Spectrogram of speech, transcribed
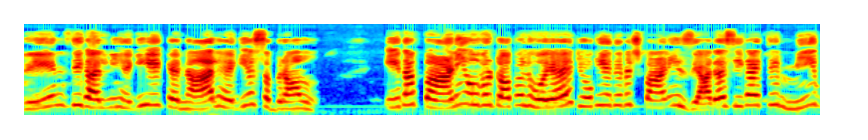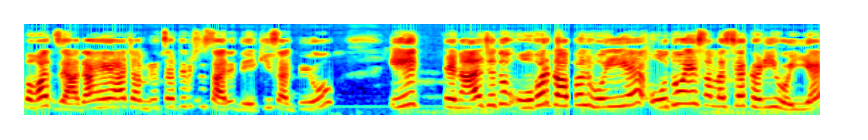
ਡਰੇਨ ਦੀ ਗੱਲ ਨਹੀਂ ਹੈਗੀ, ਇਹ ਕੈਨਾਲ ਹੈਗੀ ਹੈ ਸਬਰਾਉ। ਇਹਦਾ ਪਾਣੀ ਓਵਰਟਾਪਲ ਹੋਇਆ ਹੈ ਕਿਉਂਕਿ ਇਹਦੇ ਵਿੱਚ ਪਾਣੀ ਜ਼ਿਆਦਾ ਸੀਗਾ। ਇੱਥੇ ਮੀਂਹ ਬਹੁਤ ਜ਼ਿਆਦਾ ਹੈ। ਅੱਜ ਅੰਮ੍ਰਿਤਸਰ ਦੇ ਵਿੱਚ ਤੁਸੀਂ ਸਾਰੇ ਦੇਖ ਹੀ ਸਕਦੇ ਹੋ। ਇਹ ਕੈਨਾਲ ਜਦੋਂ ਓਵਰਟਾਪਲ ਹੋਈ ਹੈ, ਉਦੋਂ ਇਹ ਸਮੱਸਿਆ ਖੜੀ ਹੋਈ ਹੈ।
